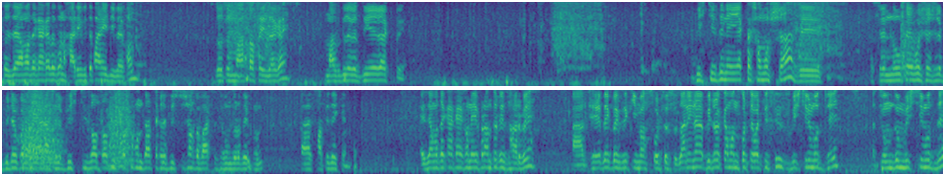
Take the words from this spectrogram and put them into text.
তো যে আমাদের কাকা দেখুন হাড়িতে পানি দিবে এখন। যত মাছ আছে এই জায়গায়, মাছগুলোকে জিয়ে রাখবে। বৃষ্টির দিনে এই একটা সমস্যা যে আসলে নৌকায় বসে আসলে ভিডিও করা হয় আসলে বৃষ্টি যত যতক্ষণ যাচ্ছে খালি বৃষ্টির সংখ্যা বাড়তেছে বন্ধুরা, দেখুন। ছাতি দেখেন। এই যে আমাদের কাকা এখন এই প্রান্তটি ঝাড়বে। আর ঝেড়ে দেখবে যে কী মাছ পড়তেছে। জানি না ভিডিও কেমন করতে পারতেছি বৃষ্টির মধ্যে, ঝুমঝুম বৃষ্টির মধ্যে।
